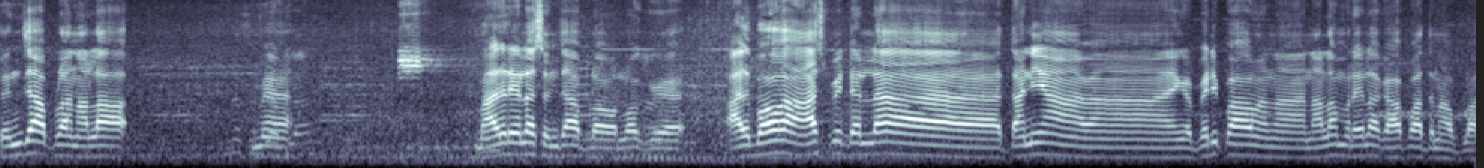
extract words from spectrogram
செஞ்சாப்ல நல்லா மே- மதுரையில் செஞ்சாப்ல ஓரளவுக்கு. அது போக ஹாஸ்பிட்டலில் தனியாக எங்கள் பெரியப்பா ந- நல்ல முறையில் காப்பாற்றினாப்ல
